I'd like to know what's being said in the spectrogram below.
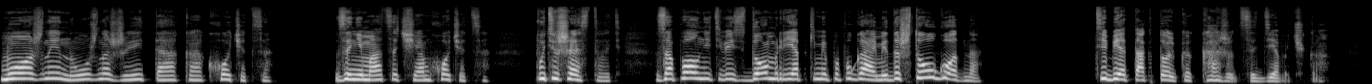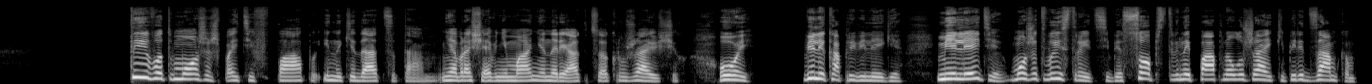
можно и нужно жить так, как хочется, заниматься чем хочется, путешествовать, заполнить весь дом редкими попугаями, да что угодно. Тебе так только кажется, девочка. Ты вот можешь пойти в паб и накидаться там, не обращая внимания на реакцию окружающих. Ой, велика привилегия. Миледи может выстроить себе собственный паб на лужайке перед замком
